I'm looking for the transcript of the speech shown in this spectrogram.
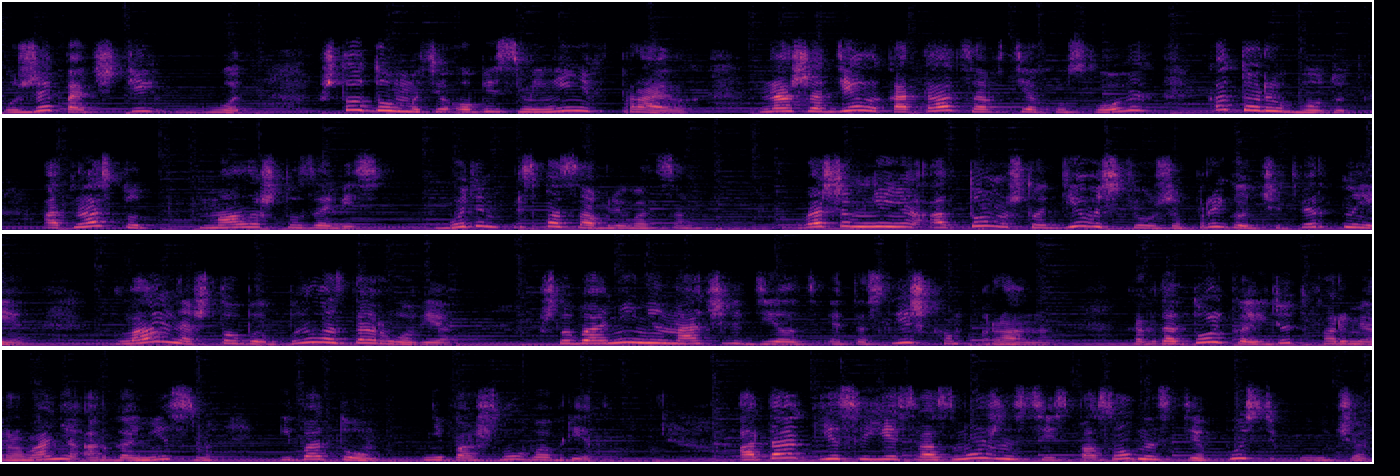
Уже почти год. Что думаете об изменении в правилах? Наше дело кататься в тех условиях, которые будут. От нас тут мало что зависит. Будем приспосабливаться. Ваше мнение о том, что девочки уже прыгают четвертные. Главное, чтобы было здоровье чтобы они не начали делать это слишком рано, когда только идет формирование организма и потом не пошло во вред. А так, если есть возможности и способности, пусть учат.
